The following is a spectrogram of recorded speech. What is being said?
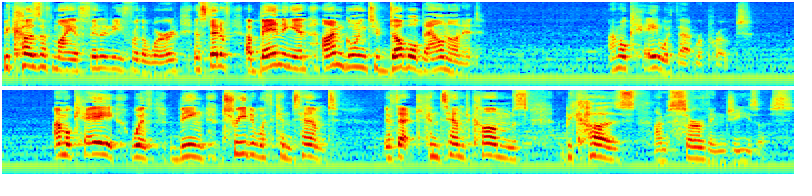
because of my affinity for the word, instead of abandoning it, I'm going to double down on it. I'm okay with that reproach. I'm okay with being treated with contempt if that contempt comes because I'm serving Jesus.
